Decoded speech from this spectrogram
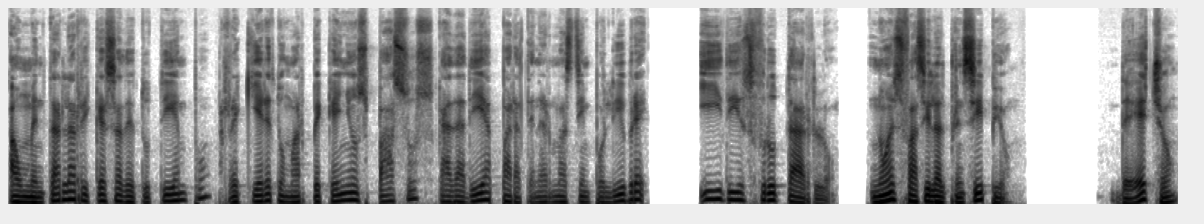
aumentar la riqueza de tu tiempo requiere tomar pequeños pasos cada día para tener más tiempo libre y disfrutarlo. No es fácil al principio. De hecho,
